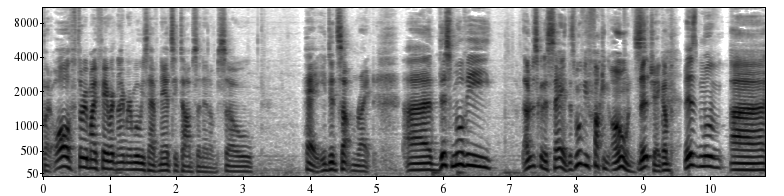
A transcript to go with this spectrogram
Uh, but all three of my favorite Nightmare movies have Nancy Thompson in them. So, hey, he did something right. Uh, this movie, I'm just going to say it. This movie fucking owns, Th- Jacob. This movie, Uh,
